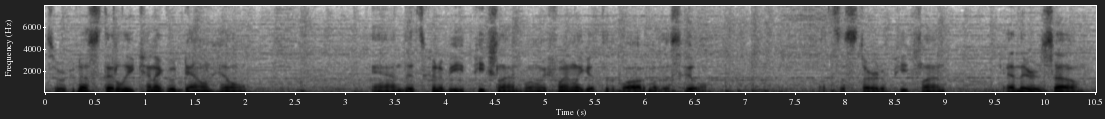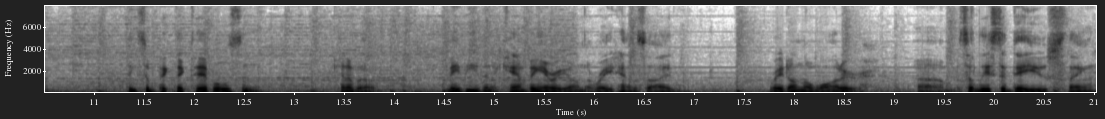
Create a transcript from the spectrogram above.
So we're going to steadily kind of go downhill and it's going to be Peachland when we finally get to the bottom of this hill. That's the start of Peachland. And there's, um, I think, some picnic tables and kind of a, maybe even a camping area on the right hand side, right on the water. Um, it's at least a day use thing.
